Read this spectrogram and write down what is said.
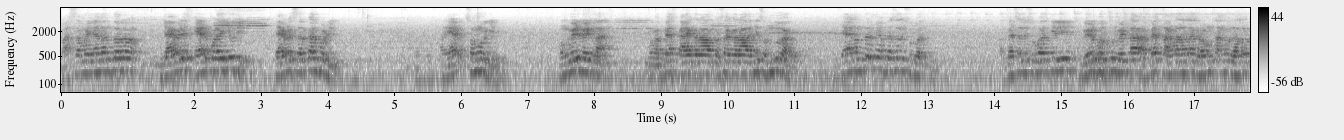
पाच सहा महिन्यानंतर ज्यावेळेस ॲड पडायची होती त्यावेळेस सरकार पडली. आणि ॲड समोर गेली. मग वेळ भेटला. मग अभ्यास काय करा कसा करा हे समजू लागलं. त्यानंतर मी अभ्यासाला सुरुवात केली. अभ्यासाला सुरुवात केली वेळ भरपूर भेटला. अभ्यास चांगला झाला ग्राउंड चांगलं झालं.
